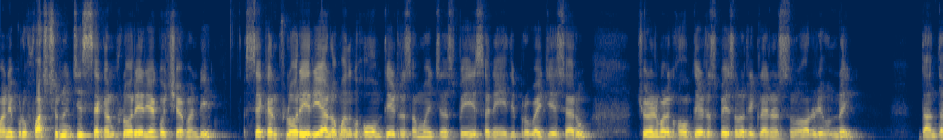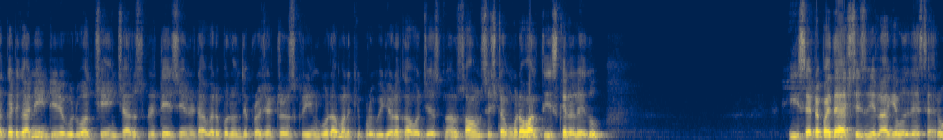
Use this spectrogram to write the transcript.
మనం ఇప్పుడు ఫస్ట్ నుంచి సెకండ్ ఫ్లోర్ ఏరియాకి వచ్చామండి. సెకండ్ ఫ్లోర్ ఏరియాలో మనకు హోమ్ థియేటర్ సంబంధించిన స్పేస్ అనేది ప్రొవైడ్ చేశారు. చూడండి మనకి హోమ్ థియేటర్ స్పేస్లో రిక్లైనర్స్ ఆల్రెడీ ఉన్నాయి. దాని తగ్గట్టుగానే ఇంటీరియర్ వుడ్ వర్క్ చేయించారు. స్ప్లిట్ ఏసీ యూనిట్ అవైలబుల్ ఉంది. ప్రొజెక్టర్ స్క్రీన్ కూడా మనకి ఇప్పుడు వీడియోలో కవర్ చేస్తున్నారు. సౌండ్ సిస్టమ్ కూడా వాళ్ళు తీసుకెళ్ళలేదు. ఈ సెటప్ అయితే యాస్టీస్గా ఇలాగే వదిలేశారు.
